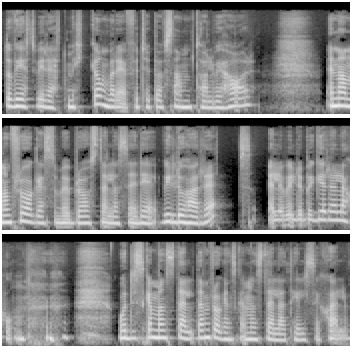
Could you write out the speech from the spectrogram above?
då vet vi rätt mycket om vad det är för typ av samtal vi har. En annan fråga som är bra att ställa sig är vill du ha rätt eller vill du bygga relation? och det ska man ställa, den frågan ska man ställa till sig själv.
